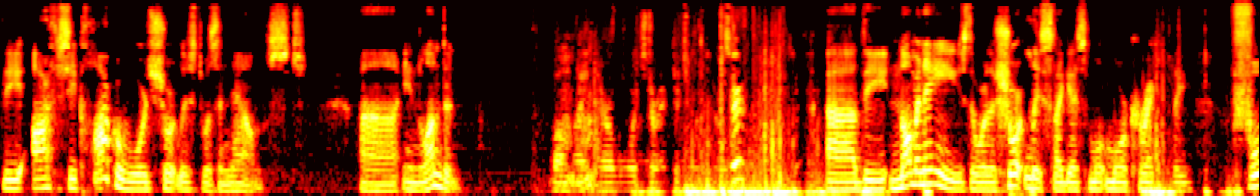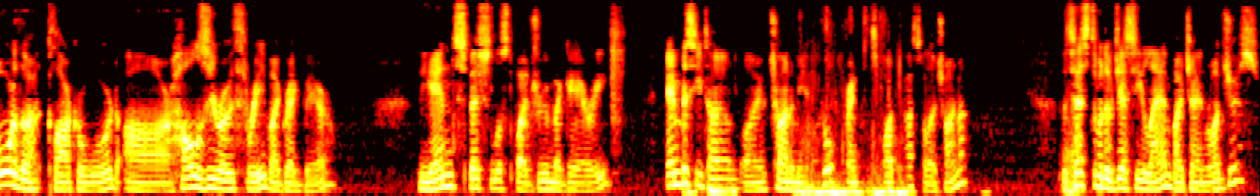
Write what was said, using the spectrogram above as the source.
the Arthur C. Clarke Awards shortlist was announced uh, in London by their awards director. Uh, the nominees, or the shortlist, I guess more, more correctly, for the Clarke Award are Hull 03 by Greg Bear, The End Specialist by Drew Magary, Embassy Town by China Miéville, Franklin's podcast, Hello China, The Testament of Jesse Lamb by Jane Rogers,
